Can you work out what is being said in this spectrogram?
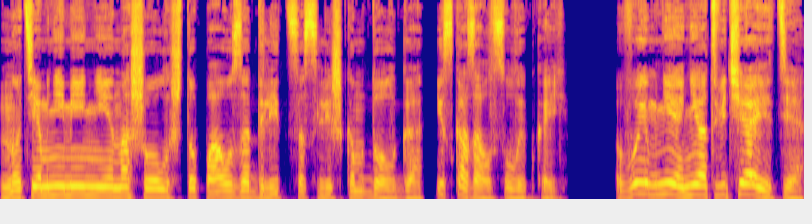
но тем не менее нашел, что пауза длится слишком долго, и сказал с улыбкой. «Вы мне не отвечаете.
